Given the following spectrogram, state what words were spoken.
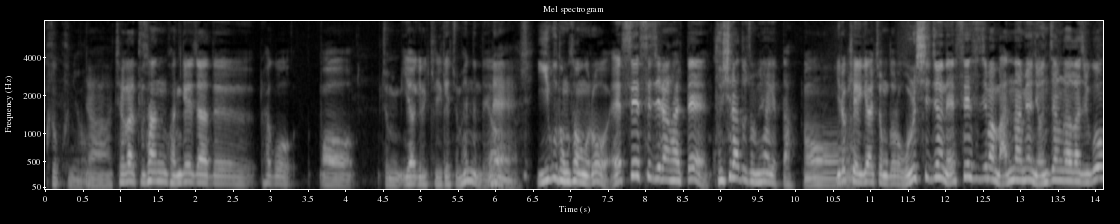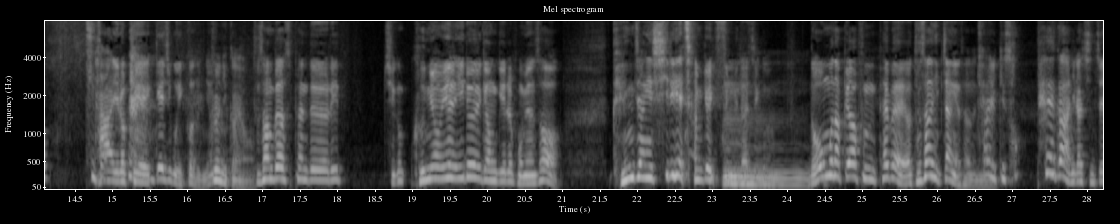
그렇군요. 야, 제가 두산 관계자들하고 어, 좀 이야기를 길게 좀 했는데요. 네. 2구 동성으로 SSG랑 할 때 굿이라도 좀 해야겠다. 어. 이렇게 얘기할 정도로 올 시즌 SSG만 만나면 연장 가가지고 진짜? 다 이렇게 깨지고 있거든요. 그러니까요. 두산 베어스 팬들이 지금 금요일, 일요일 경기를 보면서 굉장히 시리에 잠겨 있습니다, 음... 지금. 너무나 뼈아픈 패배예요. 두산 입장에서는. 차라리 이렇게 석 패가 아니라 진짜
